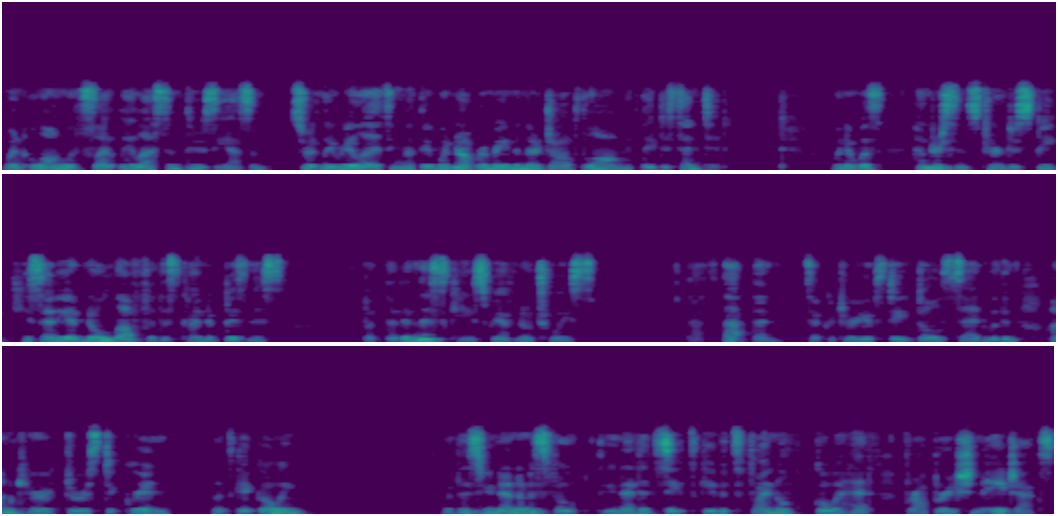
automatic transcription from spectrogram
went along with slightly less enthusiasm, certainly realizing that they would not remain in their jobs long if they dissented. When it was Henderson's turn to speak, he said he had no love for this kind of business, but that in this case we have no choice. That's that, then, Secretary of State Dulles said with an uncharacteristic grin. Let's get going. With this unanimous vote, the United States gave its final go ahead for Operation Ajax,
